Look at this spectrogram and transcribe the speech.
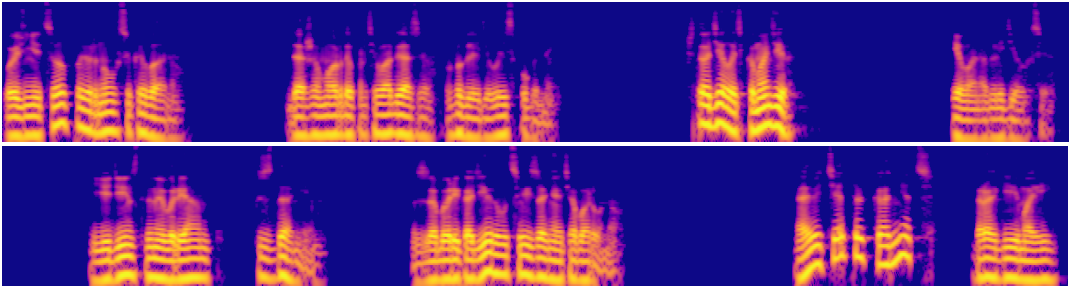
Кузнецов повернулся к Ивану. Даже морда противогаза выглядела испуганной. «Что делать, командир?» Иван огляделся. Единственный вариант — к зданиям. Забаррикадироваться и занять оборону. «А ведь это конец, дорогие мои», —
